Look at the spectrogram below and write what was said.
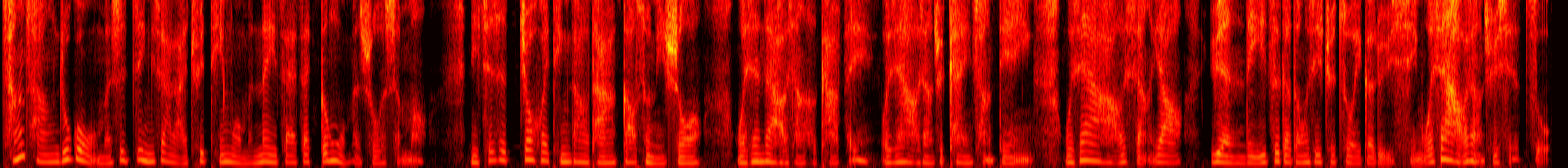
常常如果我们是静下来去听我们内在在跟我们说什么，你其实就会听到他告诉你说：“我现在好想喝咖啡，我现在好想去看一场电影，我现在好想要远离这个东西去做一个旅行，我现在好想去写作，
